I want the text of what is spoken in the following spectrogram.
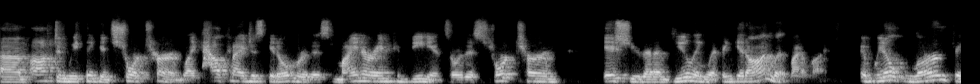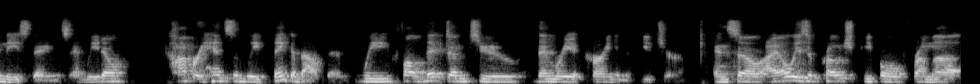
Um, often we think in short term, like how can I just get over this minor inconvenience or this short term issue that I'm dealing with and get on with my life? If we don't learn from these things and we don't comprehensively think about them, we fall victim to them reoccurring in the future. And so I always approach people from a,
